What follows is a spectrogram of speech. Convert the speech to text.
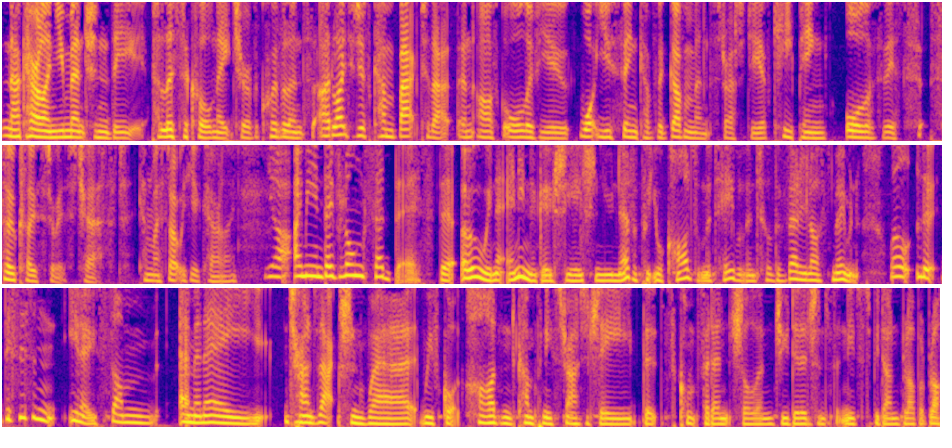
Now, Caroline, you mentioned the political nature of equivalence. I'd like to just come back to that and ask all of you what you think of the government strategy of keeping all of this so close to its chest. Can I start with you, Caroline? Yeah, I mean, they've long said this that, oh, in any negotiation, you never put your cards on the table until the very last moment. Well, look, this isn't, you know, some M&A transaction where we've got hardened company strategy that's confidential and due diligence that needs to be done, blah, blah, blah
